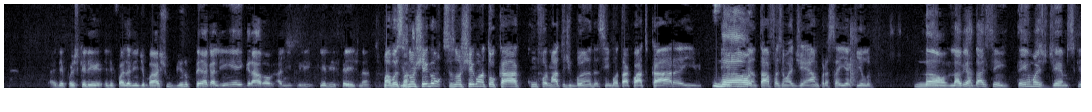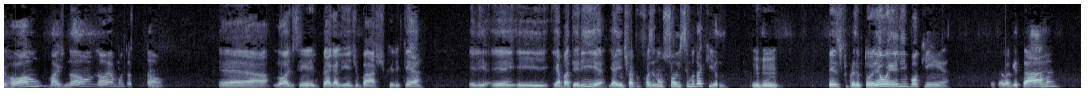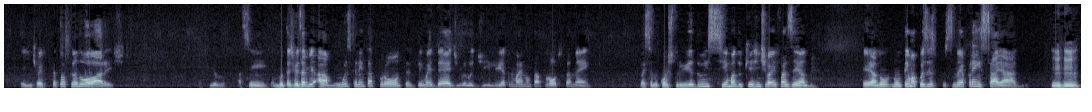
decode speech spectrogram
Aí depois que ele, ele faz a linha de baixo, o Bino pega a linha e grava a linha que ele, que ele fez, né? Mas vocês Mas... não chegam, vocês não chegam a tocar com formato de banda, assim, botar quatro caras e, e tentar fazer uma jam para sair aquilo. Não, na verdade, sim, tem umas jams que rolam, mas não, não é muito assim, não. É, lógico, assim, ele pega a linha de baixo que ele quer, ele, e, e, a bateria, e a gente vai fazendo um som em cima daquilo. Uhum. Vezes que, por exemplo, tô eu, ele e Boquinha. Eu pego a guitarra e a gente vai ficar tocando horas. Aquilo. Assim, muitas vezes a, a música nem está pronta, tem uma ideia de melodia e letra, mas não está pronto também. Vai sendo construído em cima do que a gente vai fazendo. É, não, não tem uma coisa, assim, não é pré-ensaiado. Uhum.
